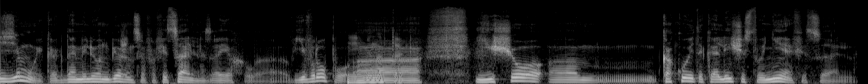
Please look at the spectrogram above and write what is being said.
зимой, когда миллион беженцев официально заехало в Европу. Именно а так. Еще а, какое-то количество неофициально.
